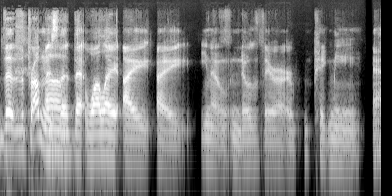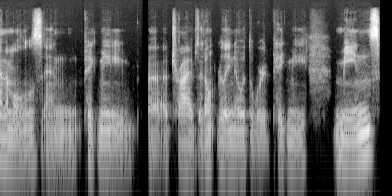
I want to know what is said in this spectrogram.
the the problem is um, that, that while I, I I you know know that there are pygmy animals and pygmy uh, tribes, I don't really know what the word pygmy means,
